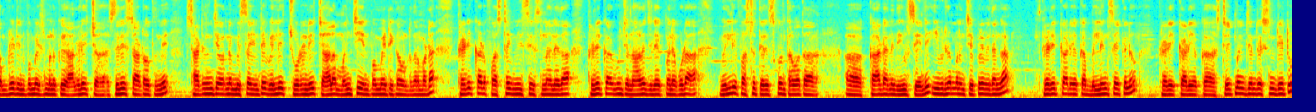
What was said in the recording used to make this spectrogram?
కంప్లీట్ ఇన్ఫర్మేషన్ మనకి ఆల్రెడీ సిరీస్ స్టార్ట్ అవుతుంది. స్టార్టింగ్ నుంచి ఎవరైనా మిస్ అయ్యింటే వెళ్ళి చూడండి. చాలా మంచి ఇన్ఫర్మేటివ్గా ఉంటుందన్నమాట. Credit card first time use చేసినా లేదా క్రెడిట్ కార్డ్ గురించి నాలెడ్జ్ లేకపోయినా కూడా వెళ్ళి ఫస్ట్ తెలుసుకొని తర్వాత కార్డ్ అనేది యూజ్ చేయండి. ఈ వీడియో మనం చెప్పే విధంగా క్రెడిట్ కార్డ్ యొక్క బిల్లింగ్ సైకిల్ క్రెడిట్ కార్డ్ యొక్క statement generation date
